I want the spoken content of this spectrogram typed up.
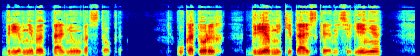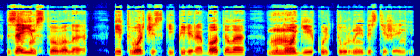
древнего Дальнего Востока, у которых древнекитайское население заимствовало и творчески переработало многие культурные достижения.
